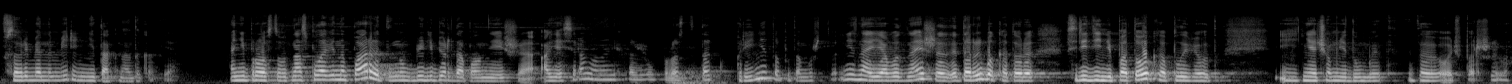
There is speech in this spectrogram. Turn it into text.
В современном мире не так надо, как я. Они просто, вот нас половина пары, это, ну, билиберда полнейшая, а я все равно на них хожу. Просто так принято, потому что, не знаю, я вот, знаешь, это рыба, которая в середине потока плывет и ни о чем не думает. Это очень паршиво.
